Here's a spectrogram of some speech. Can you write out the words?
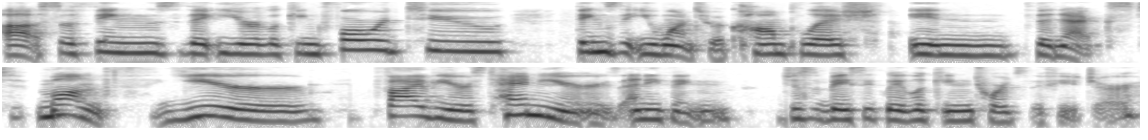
Uh, so, things that you're looking forward to, things that you want to accomplish in the next month, year, five years, 10 years, anything, just basically looking towards the future.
